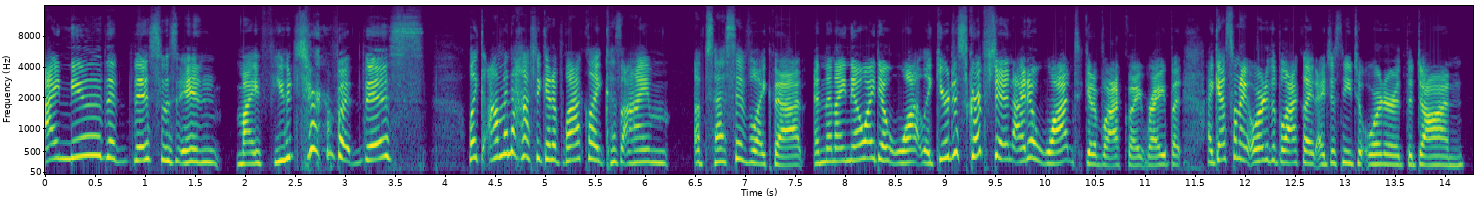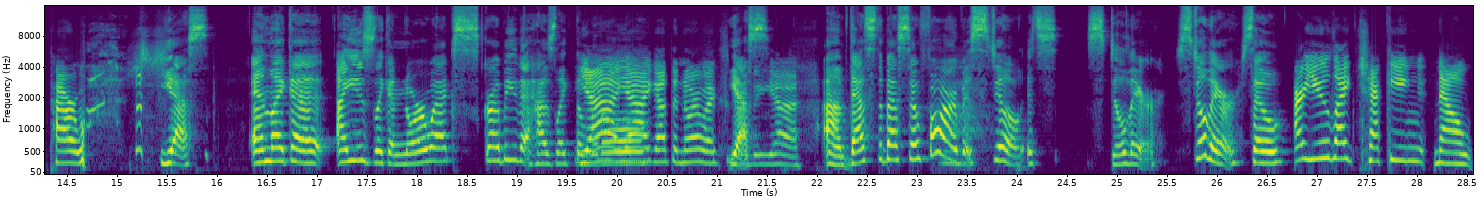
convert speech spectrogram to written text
I knew that this was in my future, but this like I'm going to have to get a black light cuz I'm obsessive like that. And then I know I don't want like your description, I don't want to get a black light, right? But I guess when I order the black light, I just need to order the Dawn Power Wash. Yes. And like a, I use like a Norwex scrubby that has like the yeah, little, yeah. I got the Norwex scrubby. Yes. Yeah, um, that's the best so far. But still, it's still there, still there. So, Are you like checking now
